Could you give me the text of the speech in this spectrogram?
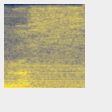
「います。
